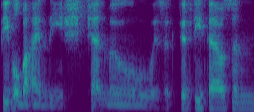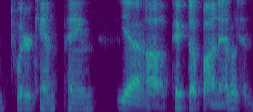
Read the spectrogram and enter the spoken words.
people behind the Shenmue is it 50,000 Twitter campaign Yeah. uh, picked up on it. And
